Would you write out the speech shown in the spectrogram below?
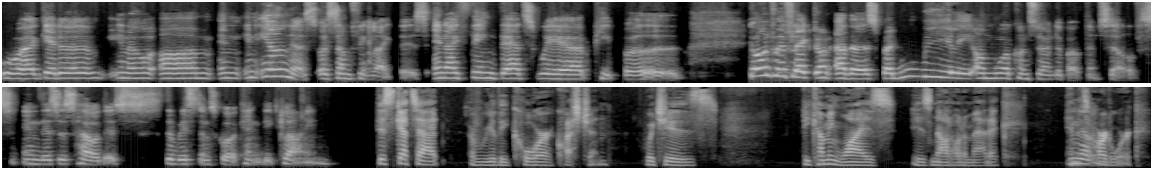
or get a you know um an, an illness or something like this. And i think that's where people don't reflect on others, but really are more concerned about themselves. And this is how this the wisdom score can decline. This gets at a really core question, which is becoming wise is not automatic and no. it's hard work.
